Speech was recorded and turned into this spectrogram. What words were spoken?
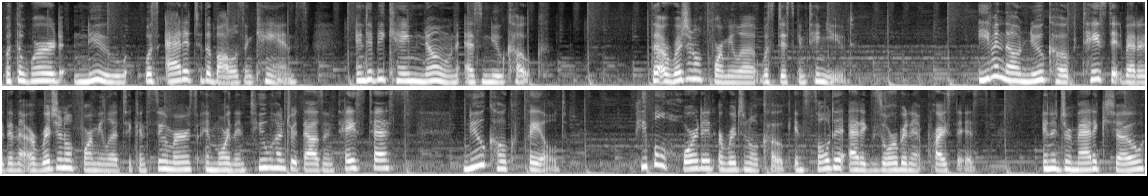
but the word new was added to the bottles and cans, and it became known as New Coke. The original formula was discontinued. Even though New Coke tasted better than the original formula to consumers in more than 200,000 taste tests, New Coke failed. People hoarded original Coke and sold it at exorbitant prices. In a dramatic show,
